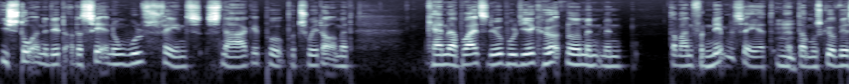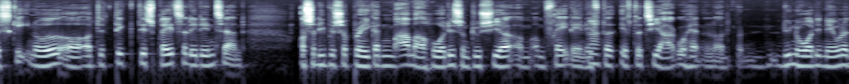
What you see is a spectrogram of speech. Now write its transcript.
historien lidt, og der ser jeg nogle Wolves-fans snakke på, på Twitter om, at kan han være på vej til Liverpool? De har ikke hørt noget, men, men der var en fornemmelse af, at, mm. at der måske var ved at ske noget, og, og det, det, det spredte sig lidt internt. Og så lige pludselig så breaker den meget, meget hurtigt, som du siger, om, om fredagen Ja. efter, efter Thiago-handlen. Og lynhurtigt nævner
